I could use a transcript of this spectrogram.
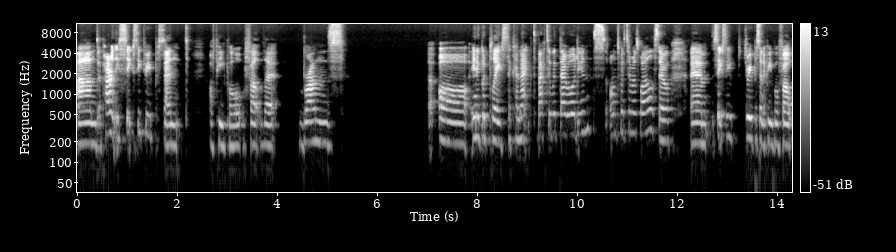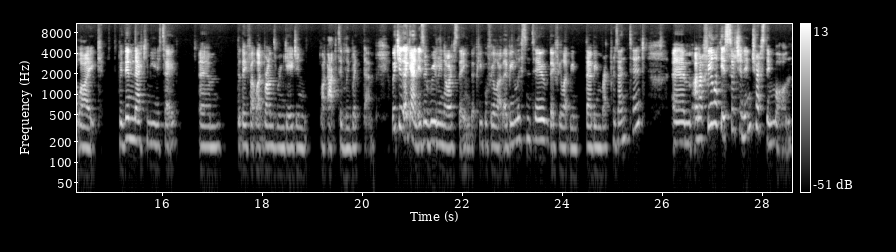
And apparently, 63% of people felt that brands uh, are in a good place to connect better with their audience on Twitter as well. So, um, 63% of people felt like within their community um, that they felt like brands were engaging like actively with them which is again is a really nice thing that people feel like they're being listened to they feel like being, they're being represented um, and i feel like it's such an interesting one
